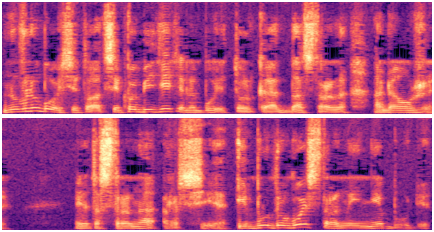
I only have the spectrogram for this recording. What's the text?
Но в любой ситуации победителем будет только одна страна. Она уже. Это страна Россия. И другой страны не будет.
